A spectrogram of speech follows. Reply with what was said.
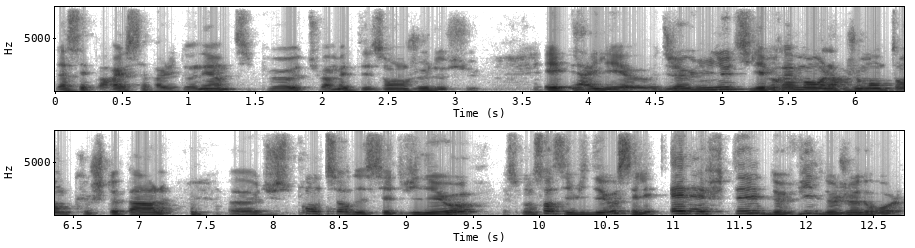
Là, c'est pareil, ça va lui donner un petit peu, tu vas mettre des enjeux dessus. Et là, il est euh, déjà une minute, il est vraiment largement temps que je te parle euh, du sponsor de cette vidéo. Le sponsor de cette vidéo, c'est les NFT de villes de jeux de rôle.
